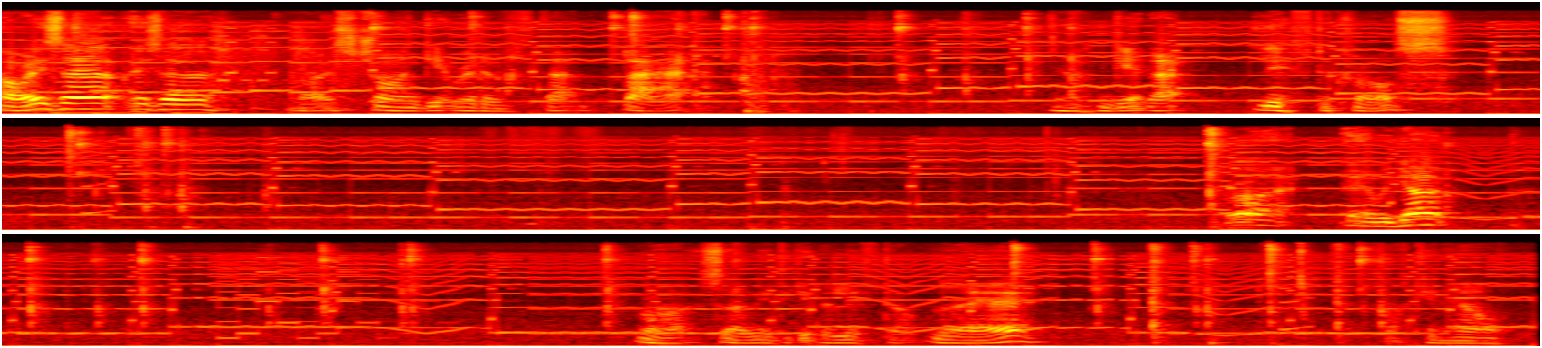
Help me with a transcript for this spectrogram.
Oh, there's a, there's a, right, let's try and get rid of that bat. Now I can get that lift across. Right, there we go. Right, so I need to get the lift up there. Fucking hell.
